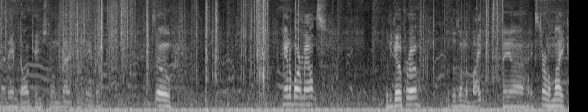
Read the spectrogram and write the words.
My damn dog cage still in the back from camping. So, handlebar mounts for the GoPro. Put those on the bike. A uh, external mic,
